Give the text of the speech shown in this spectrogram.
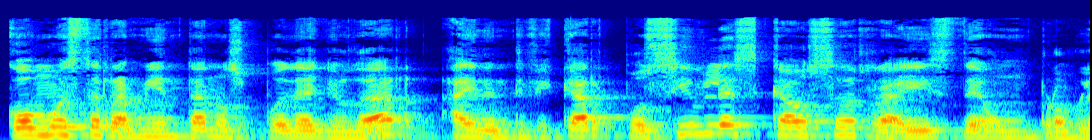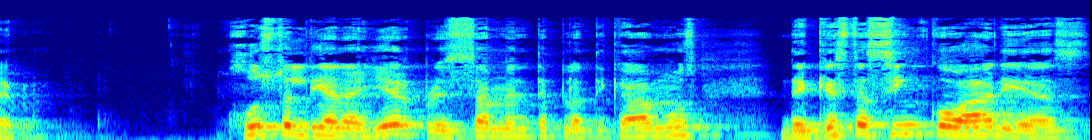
cómo esta herramienta nos puede ayudar a identificar posibles causas raíz de un problema. Justo el día de ayer precisamente platicábamos de que estas cinco áreas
